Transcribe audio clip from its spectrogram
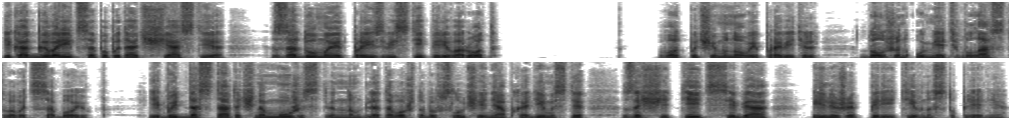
и, как говорится, попытать счастье, задумает произвести переворот. Вот почему новый правитель должен уметь властвовать собою и быть достаточно мужественным для того, чтобы в случае необходимости защитить себя или же перейти в наступление.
